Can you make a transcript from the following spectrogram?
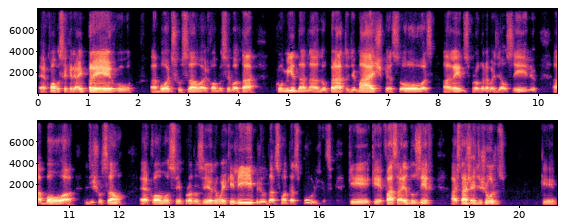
é como você criar emprego, a boa discussão é como você botar comida na, no prato de mais pessoas, além dos programas de auxílio. A boa discussão é como se produzir um equilíbrio das contas públicas que, que faça reduzir as taxas de juros. Que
